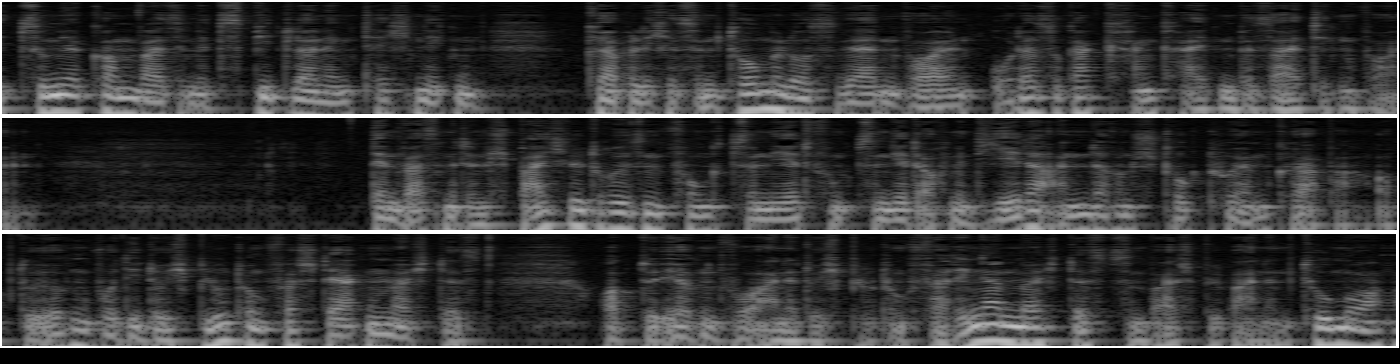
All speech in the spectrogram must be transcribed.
die zu mir kommen, weil sie mit Speed Learning Techniken körperliche Symptome loswerden wollen oder sogar Krankheiten beseitigen wollen. Denn was mit den Speicheldrüsen funktioniert, funktioniert auch mit jeder anderen Struktur im Körper. Ob du irgendwo die Durchblutung verstärken möchtest, ob du irgendwo eine Durchblutung verringern möchtest, zum Beispiel bei einem Tumor,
